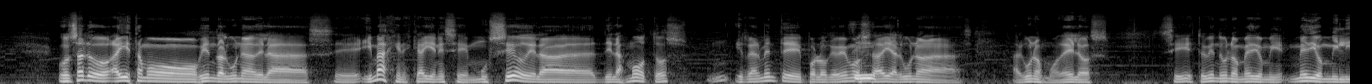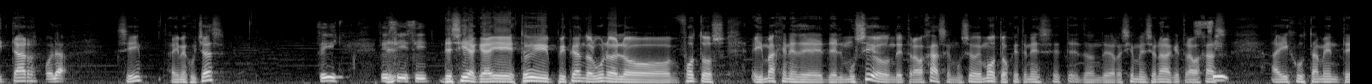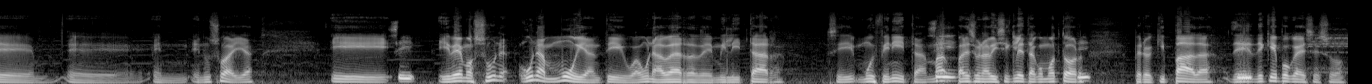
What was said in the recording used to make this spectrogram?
Gonzalo, ahí estamos viendo algunas de las eh, imágenes que hay en ese museo de, la- de las motos y realmente por lo que vemos Sí. hay algunas, algunos modelos. Sí, estoy viendo uno medio, medio militar. Hola. ¿Sí? ¿Ahí me escuchás? Sí, sí, sí, sí. Decía que ahí estoy pispeando algunas de las fotos e imágenes de- del museo donde trabajás, el museo de motos que tenés, este, donde recién mencionaba que trabajás Sí. ahí justamente eh, en, en Ushuaia. Y, Sí, y vemos una, una muy antigua, una verde militar, ¿sí? muy finita, más- parece una bicicleta con motor, Sí. Pero equipada. ¿De, Sí. de qué época es eso?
